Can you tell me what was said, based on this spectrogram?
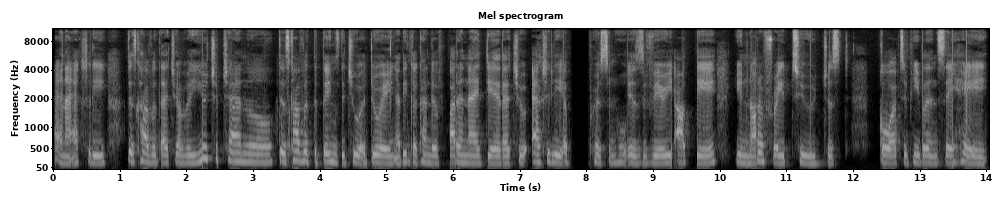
and I actually discovered that you have a YouTube channel, discovered the things that you were doing, I think I kind of got an idea that you're actually a person who is very out there. You're not afraid to just go up to people and say, Hey,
